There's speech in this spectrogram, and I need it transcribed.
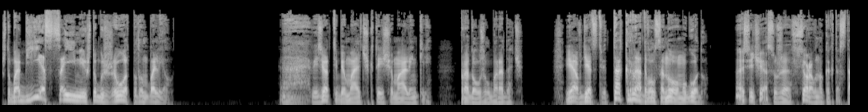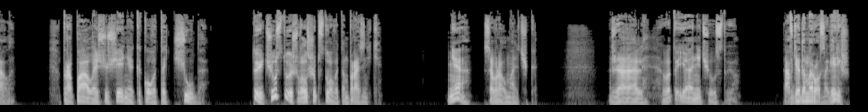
Чтобы объесться ими, и чтобы живот потом болел. «Везет тебе, мальчик, ты еще маленький», — продолжил Бородач. Я в детстве так радовался Новому году, а сейчас уже все равно как-то стало. Пропало ощущение какого-то чуда. Ты чувствуешь волшебство в этом празднике?» «Не», — соврал мальчик. «Жаль, вот и я не чувствую». «А в Деда Мороза веришь?»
